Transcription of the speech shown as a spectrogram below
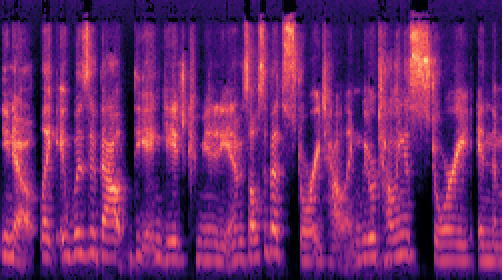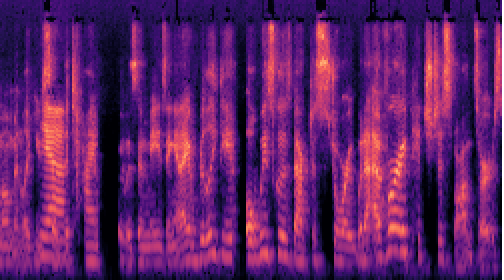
you know, like it was about the engaged community and it was also about storytelling. We were telling a story in the moment. Like you Yeah. said, the time it was amazing. And I really think it always goes back to story. Whenever I pitch to sponsors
